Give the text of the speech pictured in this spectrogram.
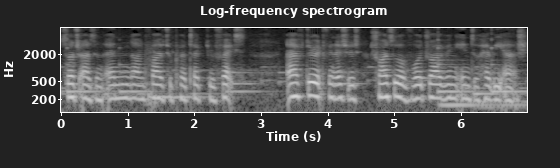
such as an N95 to protect your face. After it finishes, try to avoid driving into heavy ash.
